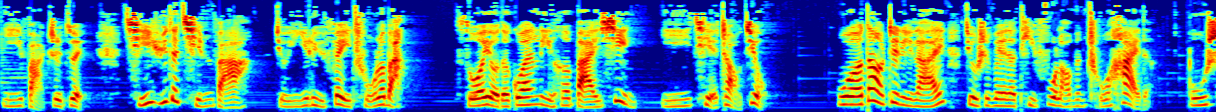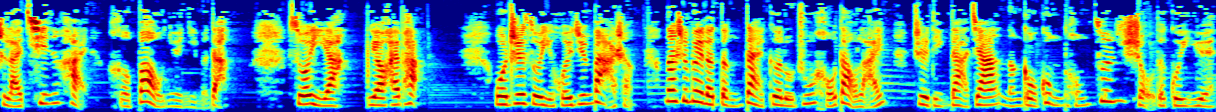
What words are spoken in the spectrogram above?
依法治罪，其余的秦法就一律废除了吧。所有的官吏和百姓一切照旧。我到这里来，就是为了替父老们除害的。不是来侵害和暴虐你们的，所以呀，不要害怕。我之所以回军坝上，那是为了等待各路诸侯到来，制定大家能够共同遵守的规约。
